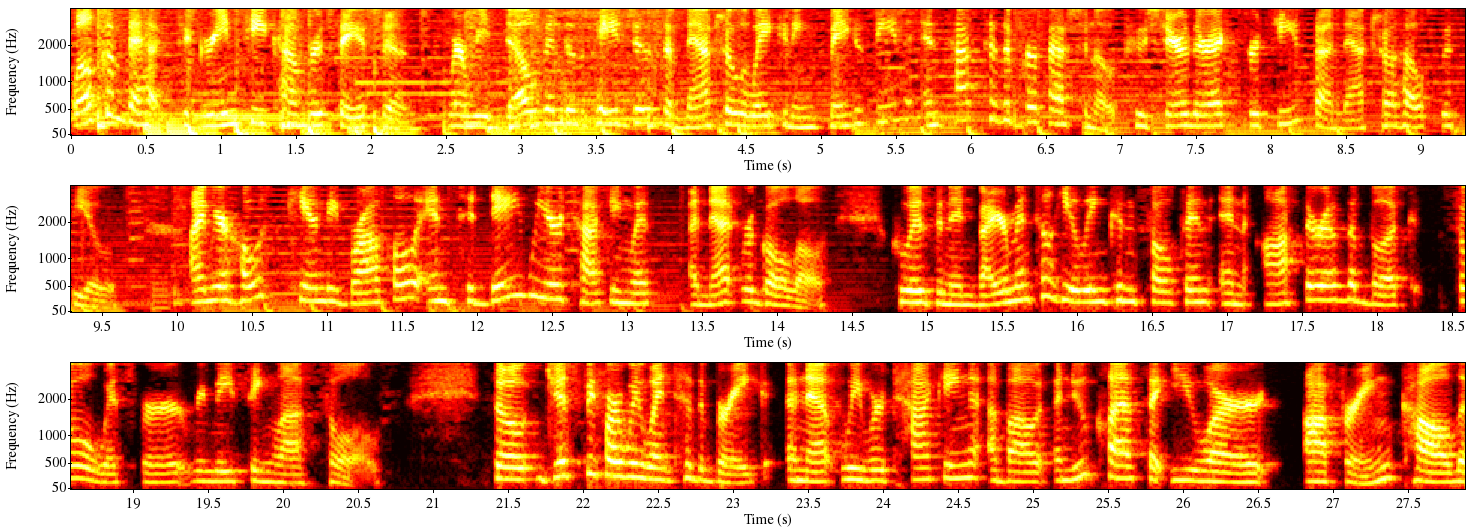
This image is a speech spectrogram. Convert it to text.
Welcome back to Green Tea Conversations, where we delve into the pages of Natural Awakenings magazine and talk to the professionals who share their expertise on natural health with you. I'm your host, Candi Broeffle, and today we are talking with Annette Rugolo, who is an environmental healing consultant and author of the book Soul Whisperer Releasing Lost Souls. So, just before we went to the break, Annette, we were talking about a new class that you are offering called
